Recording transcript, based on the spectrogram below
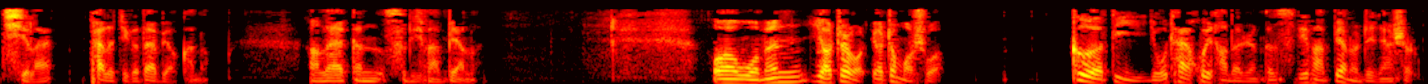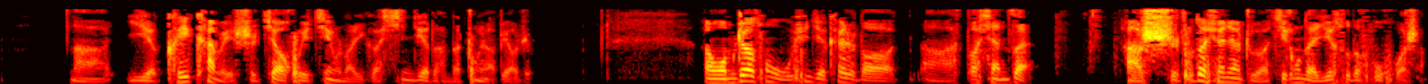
起来派了几个代表，可能啊来跟斯蒂凡辩论。呃，我们要这要这么说，各地犹太会堂的人跟斯蒂凡辩论这件事儿，那也可以看为是教会进入了一个新阶段的重要标志。啊，我们知道从五旬节开始到啊到现在啊，使徒的宣讲主要集中在耶稣的复活上，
